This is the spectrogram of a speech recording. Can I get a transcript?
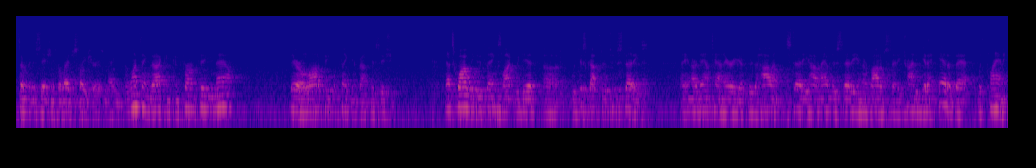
some of the decisions the legislature has made. The one thing that I can confirm to you now, there are a lot of people thinking about this issue. That's why we do things like we did, uh, we just got through two studies in our downtown area through the Highland study, Highland Avenue study, and our bottom study, trying to get ahead of that with planning.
